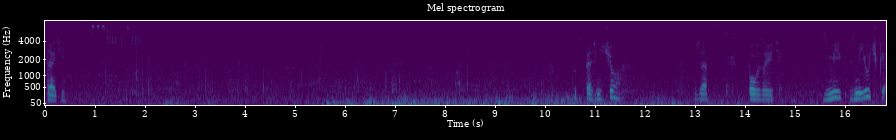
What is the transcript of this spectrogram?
третій. Тут теж нічого. Вже повзають змій, зміючки.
